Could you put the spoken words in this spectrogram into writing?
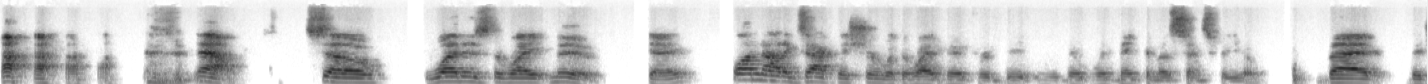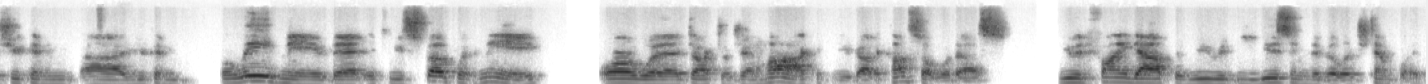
now, so what is the right move? Okay. Well, I'm not exactly sure what the right move would be that would make the most sense for you, but that you can uh, you can believe me that if you spoke with me or with Dr. Jen Howk, if you got a consult with us, you would find out that we would be using the village template.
